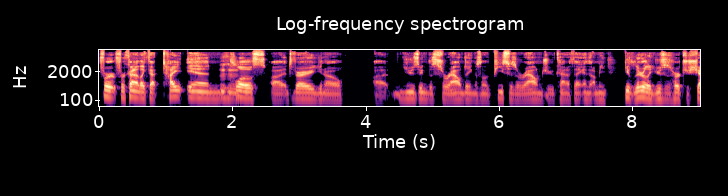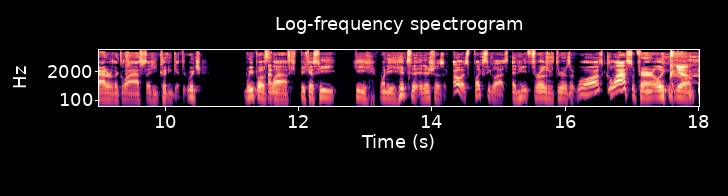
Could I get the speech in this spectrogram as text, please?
for for kind of like that tight in Mhm. close. Uh, it's very you know. Uh, using the surroundings and the pieces around you, kind of thing, and I mean, he literally uses her to shatter the glass that he couldn't get through. Which we both And- laughed because he he when he hits it initially, it's like, oh, it's plexiglass, and he throws her through. It's like, well, that's glass apparently. Yeah.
